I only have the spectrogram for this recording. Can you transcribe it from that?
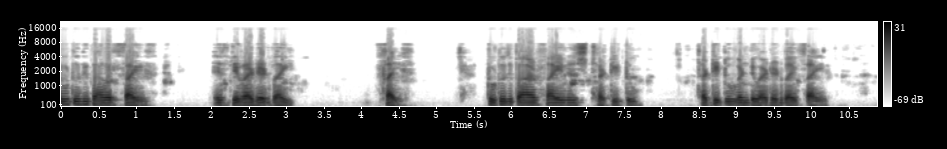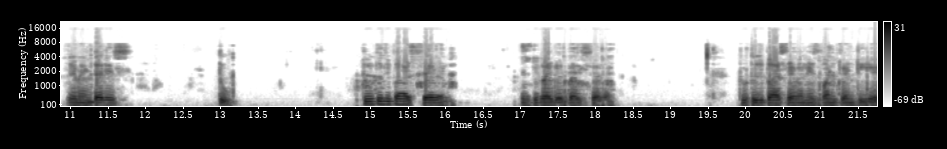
2 to the power 5 is divided by 5. 2 to the power 5 is 32. 32 when divided by 5, remainder is 2. 2 to the power 7 is divided by 7. 2 to the power 7 is 128.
